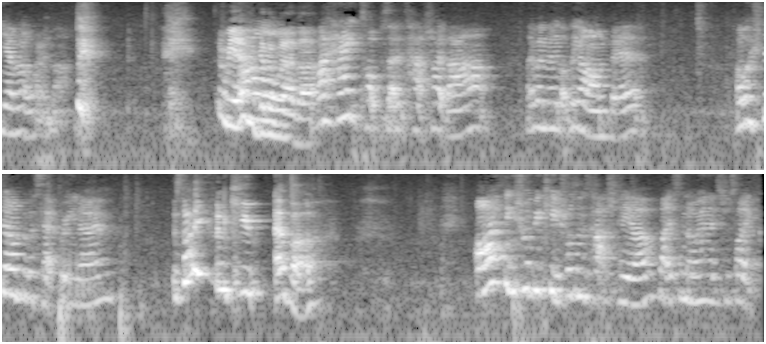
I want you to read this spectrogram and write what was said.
Yeah, we're not wearing that. Are we ever gonna Oh, wear that? I hate tops that attach like that. Like when they got the arm bit. I wish the arm bit was separate, you know. Is that even cute ever? I think she would be cute. She wasn't attached here. Like it's annoying. It's just like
